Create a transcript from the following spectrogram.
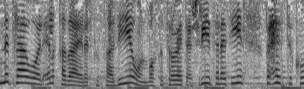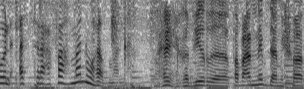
بنتناول القضايا الاقتصادية ونبسط رؤية 2030 بحيث تكون أسرع فهما وهضما. صحيح غدير طبعا نبدأ مشوار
